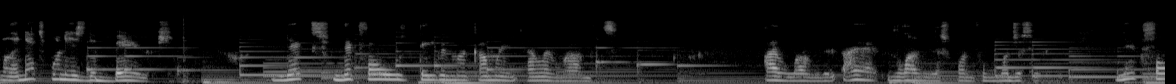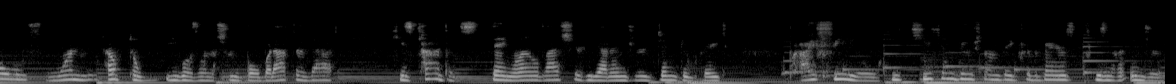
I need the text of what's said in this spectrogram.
Well, the next one is the Bears. Next, Nick Foles, David Montgomery, and Allen Robinson. I love it. I love this one from here. Nick Foles won, helped the Eagles win the Super Bowl, but after that, he's kind of been staying low. Last year he got injured, didn't do great, but I feel he, he can do something big for the Bears if he's not injured.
